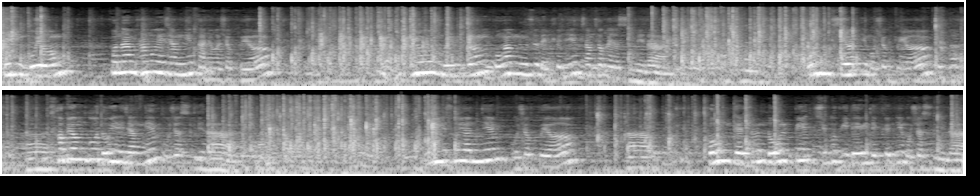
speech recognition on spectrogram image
김무용 호남 향후회장님 다녀가셨고요. 유문정 공항뉴스 대표님 참석하셨습니다. 문지연님 오셨고요. 어, 서병구 노인회장님 오셨습니다. 이소연님 오셨고요. 어, 공대순 노을빛 지구 비대위 대표님 오셨습니다.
